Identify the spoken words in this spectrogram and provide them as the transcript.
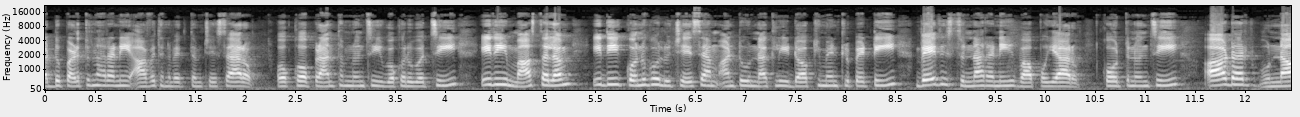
అడ్డుపడుతున్నారని ఆవేదన వ్యక్తం చేశారు. ఒక్కో ప్రాంతం నుంచి ఒకరు వచ్చి ఇది మా స్థలం ఇది కొనుగోలు చేశాం అంటూ నకిలీ డాక్యుమెంట్లు పెట్టి వేధిస్తున్నారని వాపోయారు. కోర్టు నుంచి ఆర్డర్ ఉన్నా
